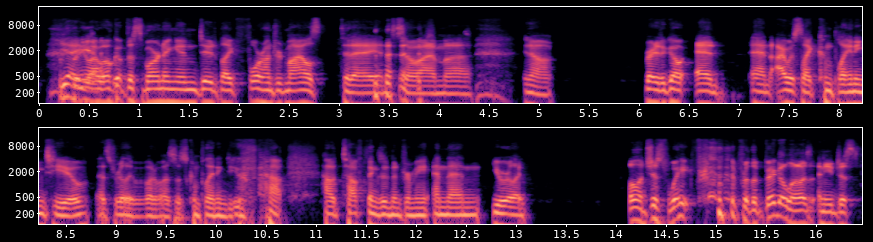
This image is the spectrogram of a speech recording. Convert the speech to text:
yeah, you know, I woke up this morning and did like 400 miles today, and so I'm, uh, you know, ready to go. And and I was like complaining to you. That's really what it was. I was complaining to you about how tough things had been for me, and then you were like, "Oh, just wait for, for the Bigelows," and you just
